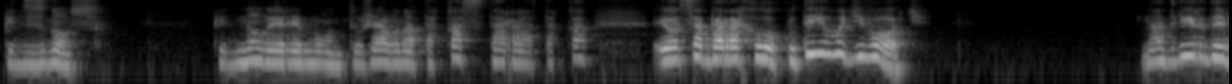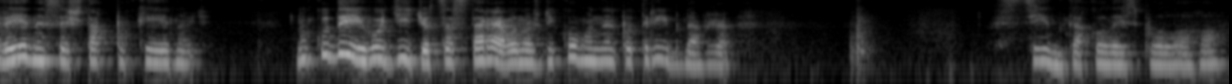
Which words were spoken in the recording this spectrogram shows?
під знос, під новий ремонт. Уже вона така стара, така. І оце барахло, куди його дівати? На двір не винесеш, так покинуть. Ну куди його діть, оце старе, воно ж нікому не потрібне вже. Стінка колись була, га?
